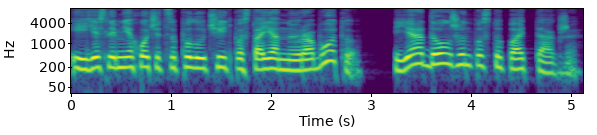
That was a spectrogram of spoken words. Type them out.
И если мне хочется получить постоянную работу, я должен поступать так же.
